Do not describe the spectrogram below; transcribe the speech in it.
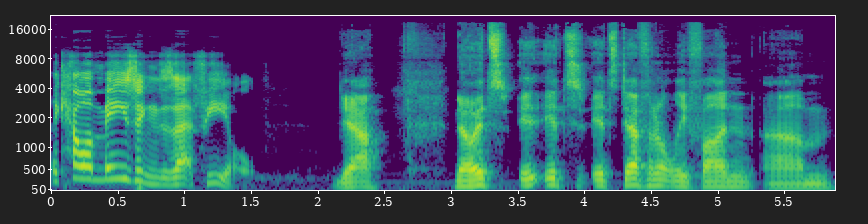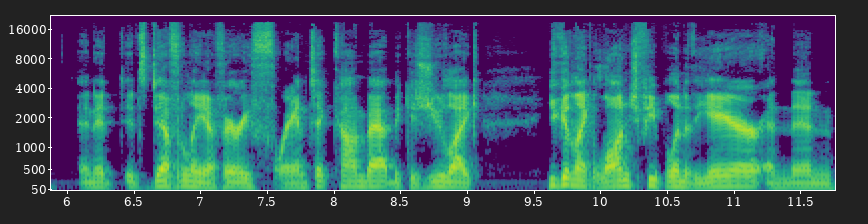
like how amazing does that feel? Yeah. No, it's it, it's it's definitely fun. Um and it it's definitely a very frantic combat because you like you can like launch people into the air and then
